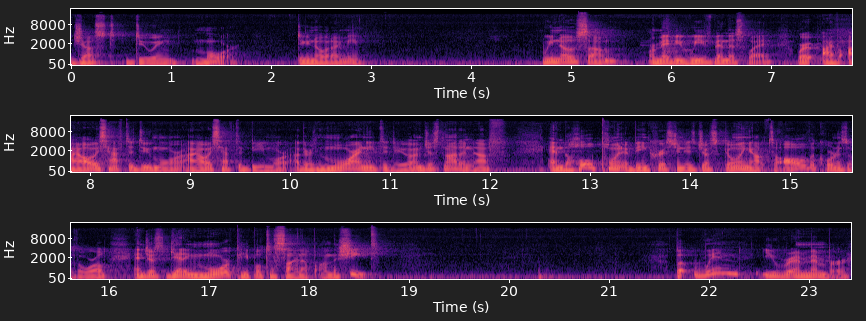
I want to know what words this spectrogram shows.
just doing more. Do you know what I mean? We know some, or maybe we've been this way, where I've, i always have to do more, I always have to be more, there's more I need to do, I'm just not enough. And the whole point of being Christian is just going out to all the corners of the world and just getting more people to sign up on the sheet. But when you remember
